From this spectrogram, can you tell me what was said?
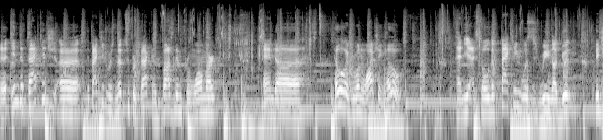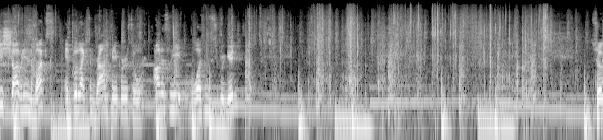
Uh, in the package, uh, the package was not super packed. I bought them from Walmart. And uh, hello everyone watching, hello. And yeah, so the packing was really not good. They just shoved it in the box and put like some brown paper, so honestly wasn't super good. So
